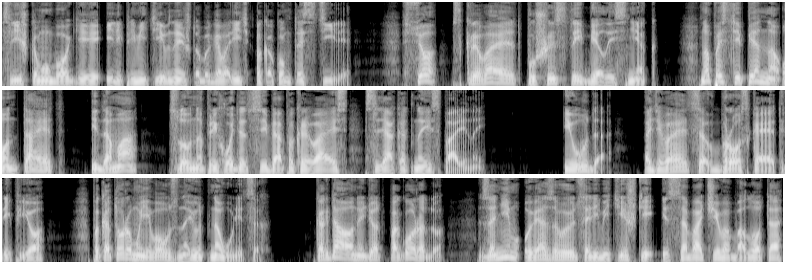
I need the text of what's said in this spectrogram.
слишком убогие или примитивные, чтобы говорить о каком-то стиле. Все скрывает пушистый белый снег, но постепенно он тает, и дома словно приходят в себя, покрываясь слякотной испариной. Иуда одевается в броское тряпье, по которому его узнают на улицах. Когда он идет по городу, за ним увязываются ребятишки из собачьего болота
